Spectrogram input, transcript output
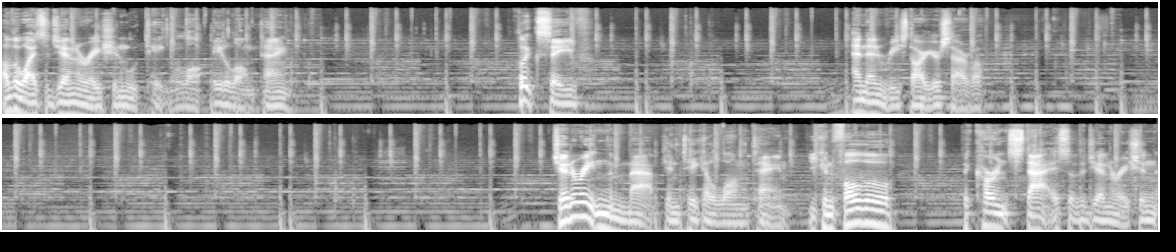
otherwise the generation will take a long, time. Click save and then restart your server. Generating the map can take a long time. You can follow the current status of the generation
